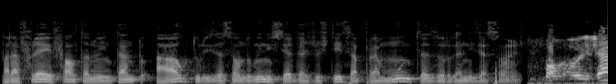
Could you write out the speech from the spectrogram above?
Para Frei, falta, no entanto, a autorização do Ministério da Justiça para muitas organizações. Bom, já,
